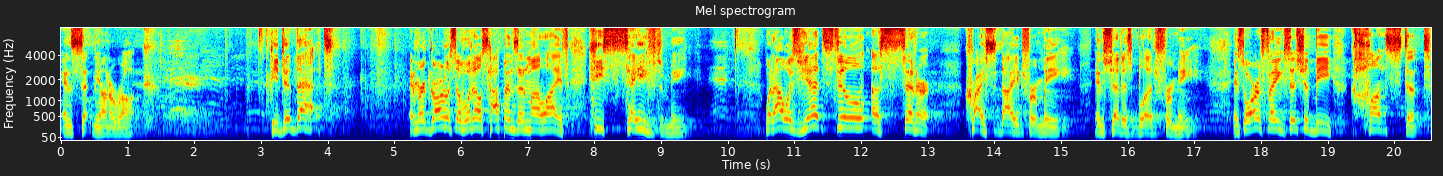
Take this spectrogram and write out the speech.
and set me on a rock. He did that. And regardless of what else happens in my life, He saved me. When I was yet still a sinner, Christ died for me and shed His blood for me. And so our thanks, it should be constant.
